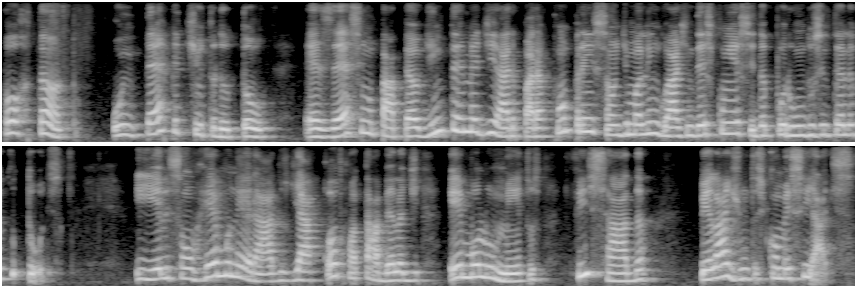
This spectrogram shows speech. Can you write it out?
Portanto, o intérprete e o tradutor exercem um papel de intermediário para a compreensão de uma linguagem desconhecida por um dos interlocutores. E eles são remunerados de acordo com a tabela de emolumentos fixada pelas juntas comerciais.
